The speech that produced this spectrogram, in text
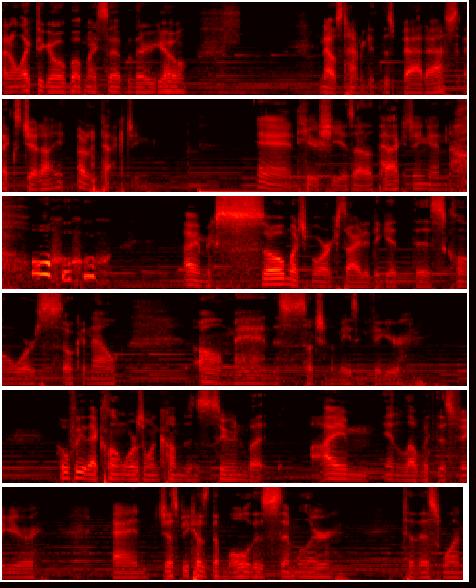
I don't like to go above my set, but there you go. Now it's time to get this badass ex-Jedi out of the packaging. And here she is out of the packaging, and oh, I am so much more excited to get this Clone Wars Ahsoka now. Oh man, this is such an amazing figure. Hopefully that Clone Wars one comes soon, but I'm in love with this figure. And just because the mold is similar to this one,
